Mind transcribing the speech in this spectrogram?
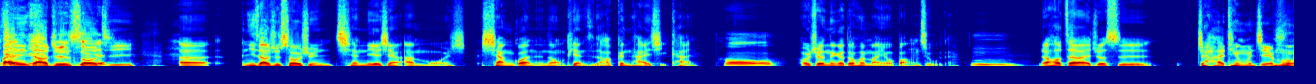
反正你只要去收集呃。你只要去搜寻前列腺按摩相关的那种片子，然后跟他一起看哦，我觉得那个都会蛮有帮助的。嗯，然后再来就是就来听我们节目，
